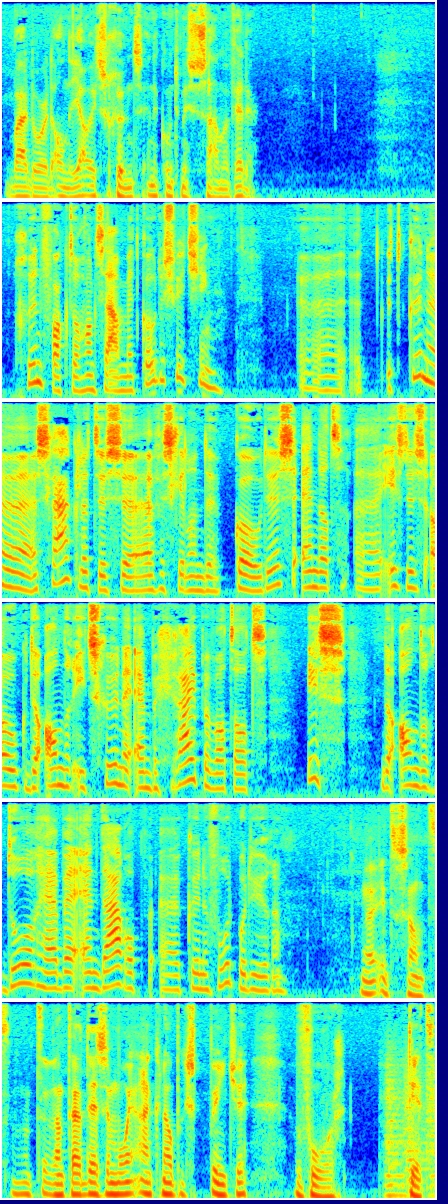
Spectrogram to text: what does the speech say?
waardoor de ander jou iets gunt. En dan komt tenminste samen verder. Gunfactor hangt samen met codeswitching. Eh, het, het kunnen schakelen tussen eh, verschillende codes. En dat eh, is dus ook de ander iets gunnen en begrijpen wat dat is. De ander doorhebben en daarop eh, kunnen voortborduren. Nou, interessant, want, want daar is een mooi aanknopingspuntje voor dit.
